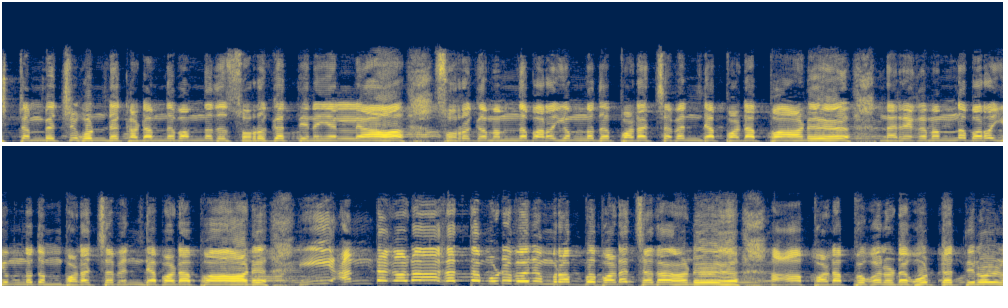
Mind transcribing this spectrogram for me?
ഇഷ്ടം വെച്ചുകൊണ്ട് കടന്നു വന്നത് സ്വർഗത്തിനെയല്ല സ്വർഗമെന്ന് പറയുന്നത് പടച്ചവന്റെ പടപ്പാണ്. നരകമെന്ന് പറയുന്നതും പടച്ചവന്റെ പടപ്പാട്. ഈ അണ്ടകടാകത്തെ മുഴുവനും റബ്ബ് പടച്ചതാണ്. ആ പടപ്പുകളുടെ കൂട്ടത്തിലുള്ള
